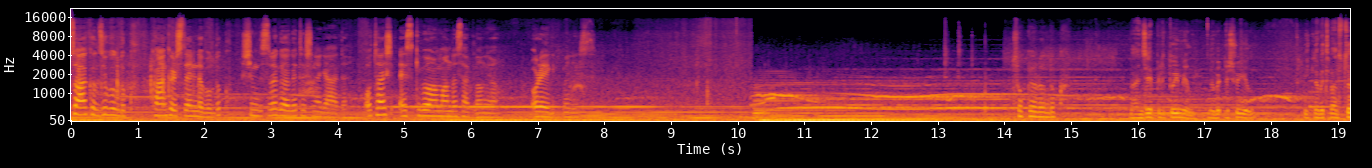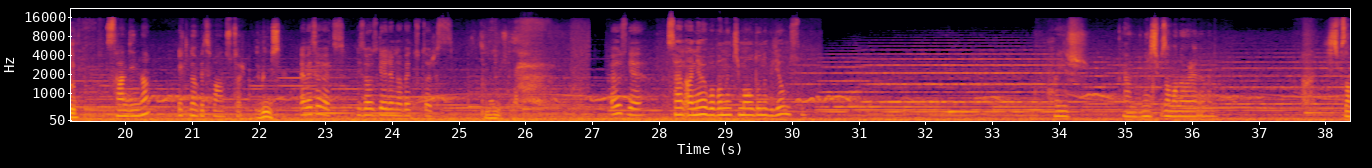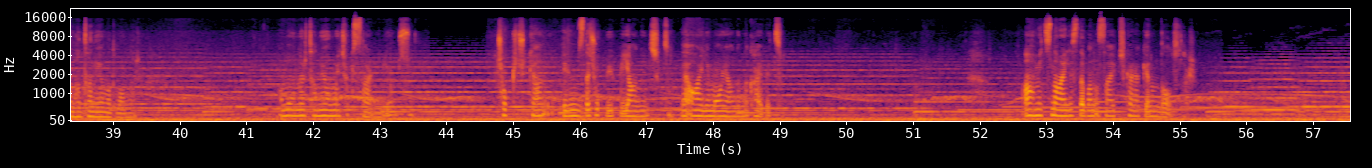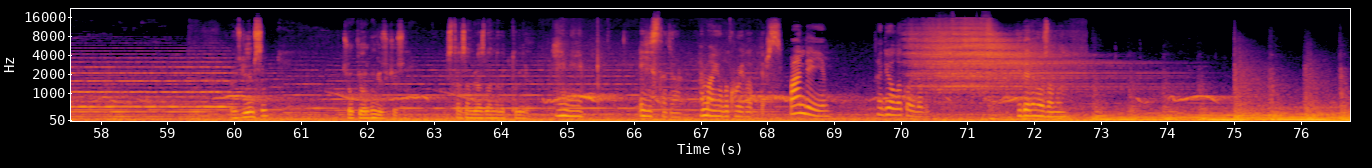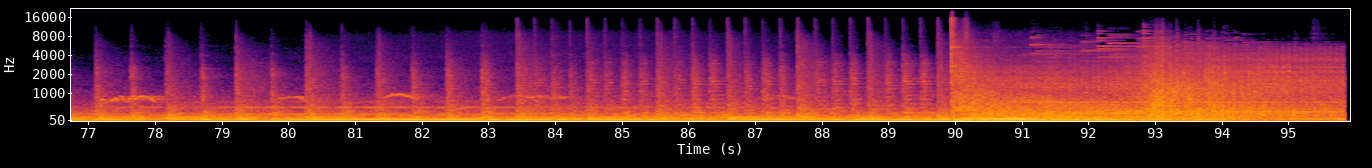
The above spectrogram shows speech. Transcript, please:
sağ kılıcı bulduk. Kan kristalini de bulduk. Şimdi sıra gölge taşına geldi. O taş eski bir ormanda saklanıyor. Oraya gitmeliyiz. Çok yorulduk. Bence hep birlikte uyumayalım. Nöbetleşe uyuyalım. İlk nöbeti ben tutarım. Sen dinle. İlk nöbeti ben tutarım. Emin misin? Evet evet. Biz Özge ile nöbet tutarız. Tamam o zaman. Özge, sen anne ve babanın kim olduğunu biliyor musun? Hayır. Yani bunu hiçbir zaman öğrenemedim. Hiçbir zaman tanıyamadım onları. Ama onları tanıyor olmayı çok isterdim biliyor musun? Çok küçükken evimizde çok büyük bir yangın çıktı. Ve ailemi o yangında kaybettim. Ahmet'in ailesi de bana sahip çıkarak yanımda oldular. Özge iyi misin? Çok yorgun gözüküyorsun. İstersen biraz ben nöbet tutabilirim. İyiyim iyiyim. İyi hissediyorum. Hemen yola koyulabiliriz. Ben de iyiyim. Hadi yola koyulalım. Gidelim o zaman.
